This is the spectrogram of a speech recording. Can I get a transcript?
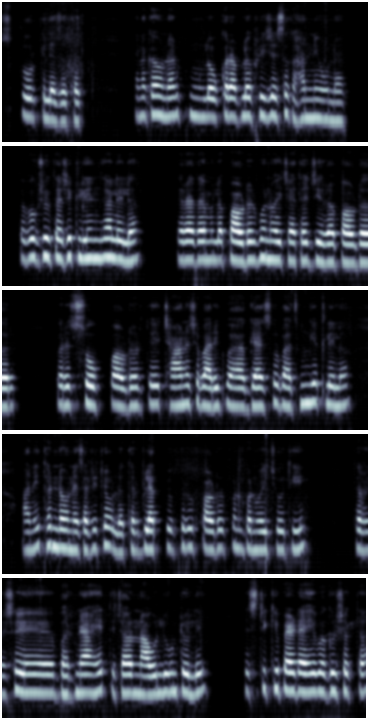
स्टोअर केल्या जातात. यानं काय होणार? लवकर आपलं फ्रीज असं घाण नाही होणार. तर बघू शकता असे क्लीन झालेलं. तर आता मला पावडर बनवायचे आता जिरा पावडर परत सोप पावडर ते छान असे बारीक भा गॅसवर भाजून घेतलेलं आणि थंड होण्यासाठी ठेवलं. तर ब्लॅक पेपर पावडर पण बनवायची होती. तर असे भरण्या आहेत. त्याच्यावर नावं लिहून ठेवले. ते स्टिकी पॅड आहे बघू शकता.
